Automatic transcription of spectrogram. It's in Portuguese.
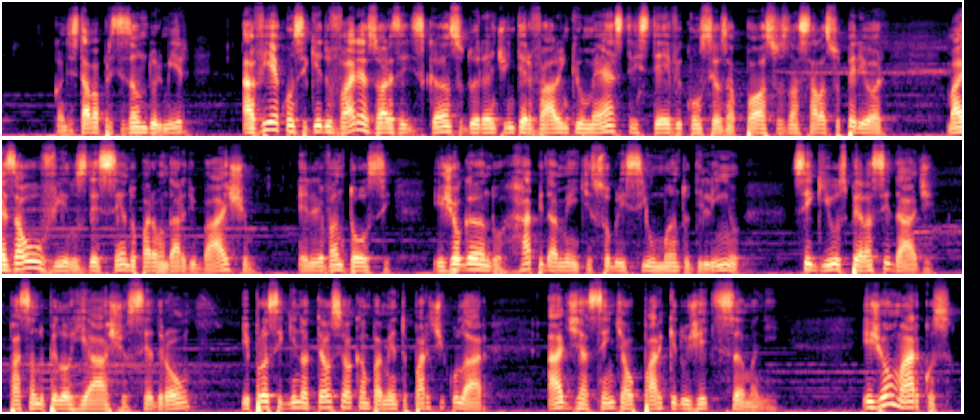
quando estava precisando dormir, havia conseguido várias horas de descanso durante o intervalo em que o Mestre esteve com seus apóstolos na sala superior mas ao ouvi-los descendo para o andar de baixo, ele levantou-se e, jogando rapidamente sobre si um manto de linho, seguiu-os pela cidade, passando pelo riacho Cedron e prosseguindo até o seu acampamento particular, adjacente ao parque do Getsamane. E João Marcos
